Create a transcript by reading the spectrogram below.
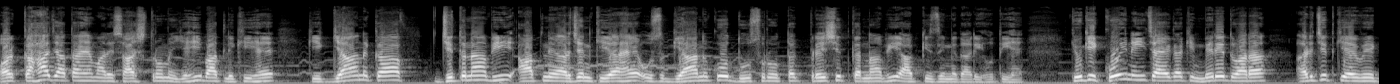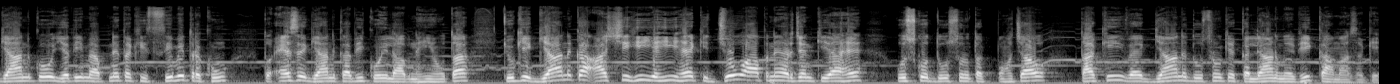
और कहा जाता है, हमारे शास्त्रों में यही बात लिखी है कि ज्ञान का जितना भी आपने अर्जन किया है, उस ज्ञान को दूसरों तक प्रेषित करना भी आपकी ज़िम्मेदारी होती है। क्योंकि कोई नहीं चाहेगा कि मेरे द्वारा अर्जित किए हुए ज्ञान को यदि मैं अपने तक ही सीमित रखूँ तो ऐसे ज्ञान का भी कोई लाभ नहीं होता, क्योंकि ज्ञान का आशय ही यही है कि जो आपने अर्जन किया है, उसको दूसरों तक पहुंचाओ, ताकि वह ज्ञान दूसरों के कल्याण में भी काम आ सके।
